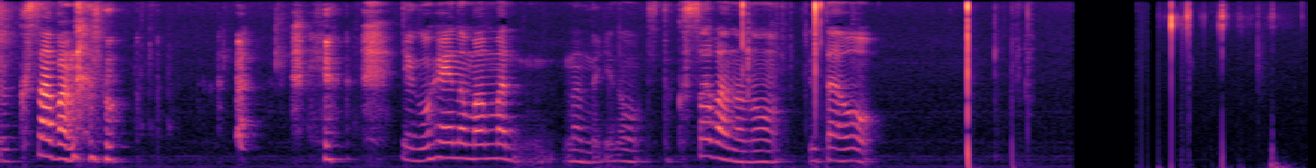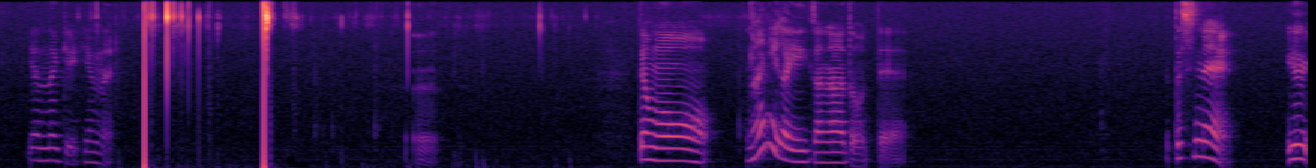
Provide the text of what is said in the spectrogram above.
ちょっと草花のいや語弊のまんまなんだけどちょっと草花の歌をやんなきゃいけない、うん、でも何がいいかなと思って。私ねいや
